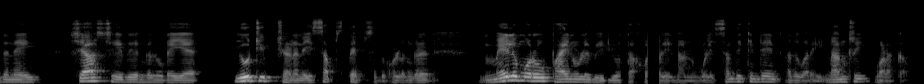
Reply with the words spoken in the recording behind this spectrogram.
இதனை ஷேர் செய்து எங்களுடைய யூடியூப் சேனலை சப்ஸ்கிரைப் செய்து கொள்ளுங்கள். மேலும் ஒரு பயனுள்ள வீடியோ தகவலில் நான் உங்களை சந்திக்கின்றேன். அதுவரை நன்றி வணக்கம்.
